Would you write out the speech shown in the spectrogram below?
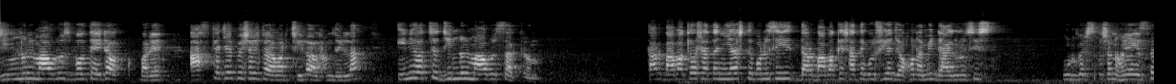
জিন্নুল মাউরুস বলতে এটা মানে আজকে যে পেশেন্টটা আমার ছিল, আলহামদুলিল্লাহ, ইনি হচ্ছে জিন্নুল মাউরুস আক্রান্ত। তার বাবাকেও সাথে নিয়ে আসতে বলেছি। তার বাবাকে সাথে বসিয়ে যখন আমি ডায়াগনোসিস পূর্বের সেশন হয়ে গেছে,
